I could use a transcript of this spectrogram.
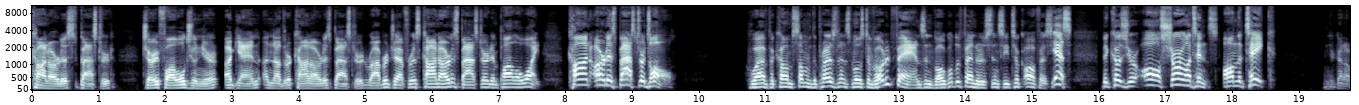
con artist bastard, Jerry Falwell Jr., again, another con artist bastard, Robert Jeffress, con artist bastard, and Paula White. Con artist bastards all! Who have become some of the president's most devoted fans and vocal defenders since he took office. Yes, because you're all charlatans on the take. You're gonna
